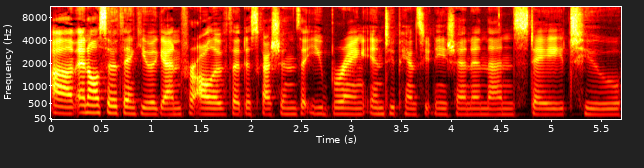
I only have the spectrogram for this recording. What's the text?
um, and also thank you again for all of the discussions that you bring into Pantsuit Nation and then stay to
